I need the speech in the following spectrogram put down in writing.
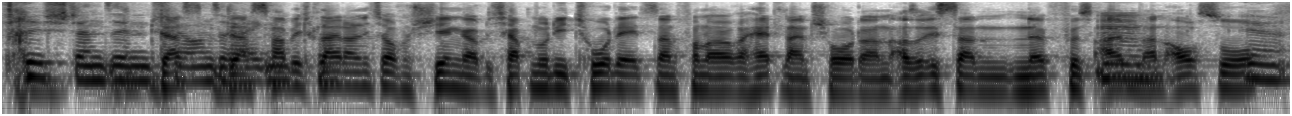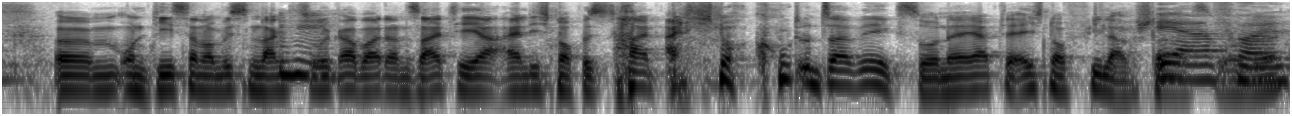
frisch dann sind das, für unsere Das habe ich leider nicht auf dem Schirm gehabt. Ich habe nur die Tour-Dates dann von eurer Headline-Show dann. Also ist dann ne, fürs mhm. Album dann auch so. Ja. Ähm, und die ist dann noch ein bisschen lang mhm. zurück, aber dann seid ihr ja eigentlich noch bis dahin eigentlich noch gut unterwegs. So, ne? Ihr habt ja echt noch viel am Start. Ja, so, voll.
